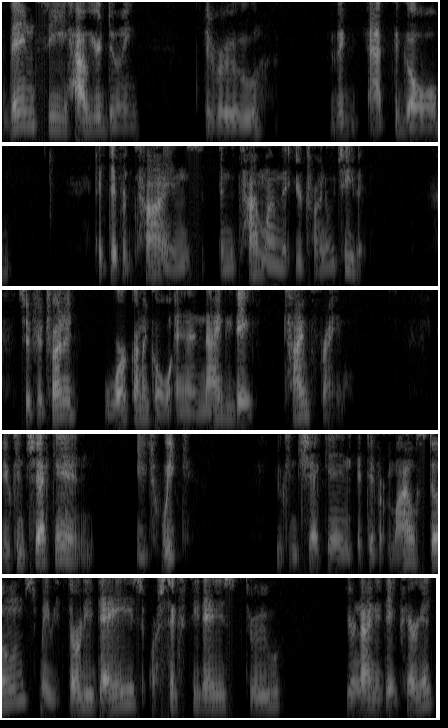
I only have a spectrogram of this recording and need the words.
then see how you're doing through the at the goal at different times in the timeline that you're trying to achieve it. So if you're trying to work on a goal in a 90-day time frame, you can check in each week. You can check in at different milestones, maybe 30 days or 60 days through your 90-day period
